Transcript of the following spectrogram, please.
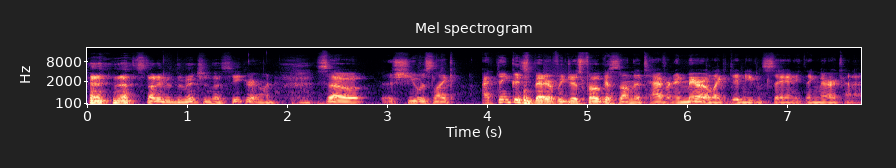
That's not even to mention the secret one. So she was like, I think it's better if we just focus on the tavern. And Mara like didn't even say anything. Mara kind of.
